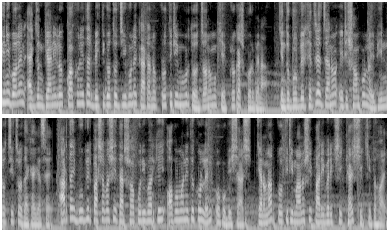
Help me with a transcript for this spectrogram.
তিনি বলেন, একজন জ্ঞানী লোক কখনই তার ব্যক্তিগত জীবনে কাটানো প্রতিটি মুহূর্ত জনমুখে প্রকাশ করবে না। কিন্তু বুবলির ক্ষেত্রে যেন এটি সম্পূর্ণই ভিন্ন চিত্র দেখা গেছে। আর তাই বুবলির পাশাপাশি তার সপরিবারকেই অপমানিত করলেন উপবিশ্বাস কেননা, প্রতিটি মানুষই পারিবারিক শিক্ষায় শিক্ষিত হয়,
